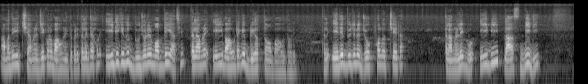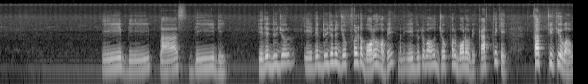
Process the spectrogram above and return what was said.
আমাদের ইচ্ছে, আমরা যে কোনো বাহু নিতে পারি। তাহলে দেখো এইডি কিন্তু দুজনের মধ্যেই আছে। তাহলে আমরা এই বাহুটাকে বৃহত্তম বাহু ধরি। তাহলে এদের দুজনের যোগফল হচ্ছে এটা। তাহলে আমরা লিখব A B plus BD A B plus BD এদের দুজন, এদের দুজনের যোগফলটা বড় হবে মানে এই দুটো বাহুর যোগফল বড় হবে কার থেকে? তার তৃতীয় বাহু।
